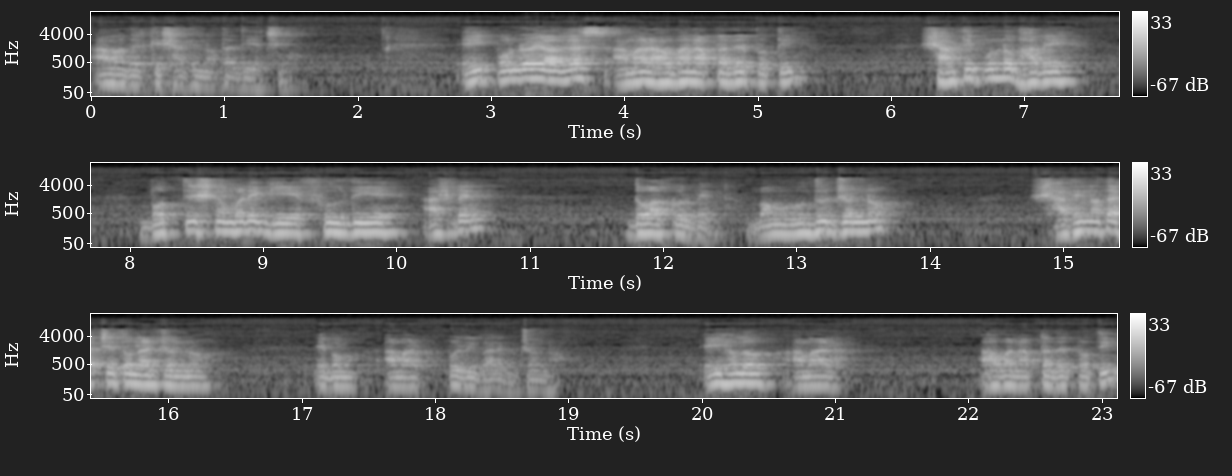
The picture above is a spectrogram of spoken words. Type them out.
আমাদেরকে স্বাধীনতা দিয়েছে। এই পনেরোই আগস্ট আমার আহ্বান আপনাদের প্রতি। শান্তিপূর্ণভাবে বত্রিশ নম্বরে গিয়ে ফুল দিয়ে আসবেন, দোয়া করবেন বঙ্গবন্ধুর জন্য, স্বাধীনতার চেতনার জন্য এবং আমার পরিবারের জন্য। এই হলো আমার আহ্বান আপনাদের প্রতি।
